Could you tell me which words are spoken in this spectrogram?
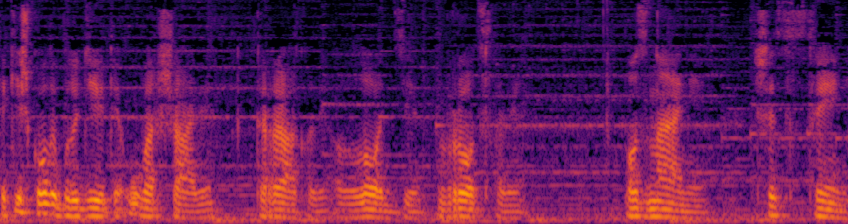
Такі школи будуть діяти у Варшаві, Кракові, Лодзі, Вроцлаві, Познані, Шестині,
